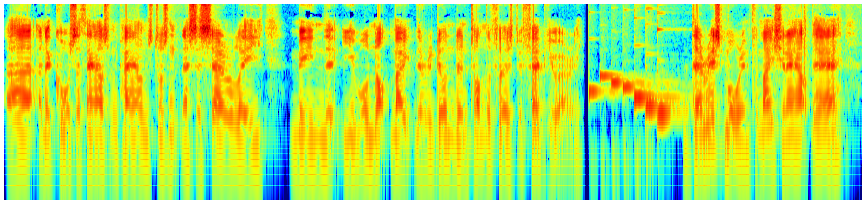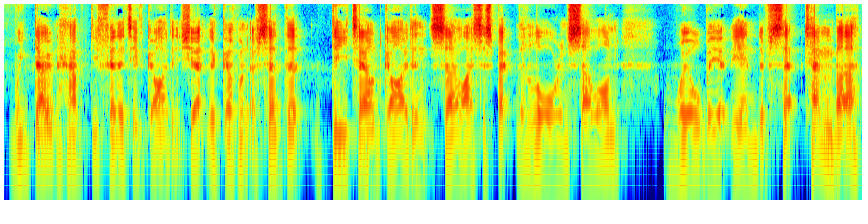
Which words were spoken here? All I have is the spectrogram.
Uh, and of course, £1,000 doesn't necessarily mean that you will not make the redundant on the 1st of February there is more information out there. We don't have definitive guidance yet. The government have said that detailed guidance, so I suspect the law and so on, will be at the end of September.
